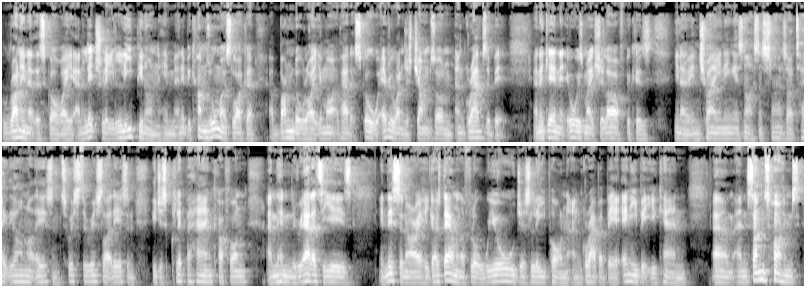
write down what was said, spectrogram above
running at this guy and literally leaping on him, and it becomes almost like a, a bundle like you might have had at school. Everyone just jumps on and grabs a bit. And again, it always makes you laugh because, you know, in training, it's nice and slow. It's like take the arm like this and twist the wrist like this, and you just clip a handcuff on. And then the reality is, in this scenario, he goes down on the floor. We all just leap on and grab a bit, any bit you can. Um, and sometimes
